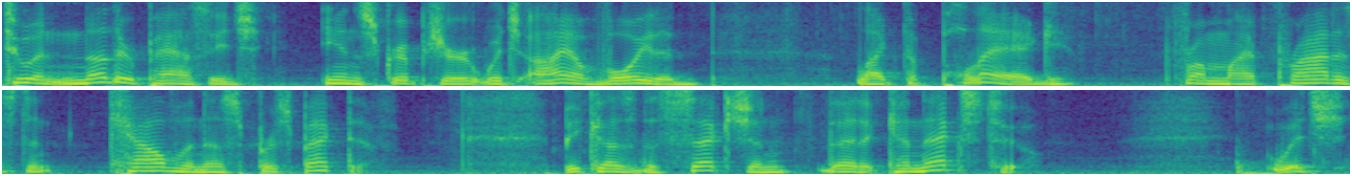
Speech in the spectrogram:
to another passage in Scripture, which I avoided like the plague from my Protestant Calvinist perspective, because the section that it connects to, which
